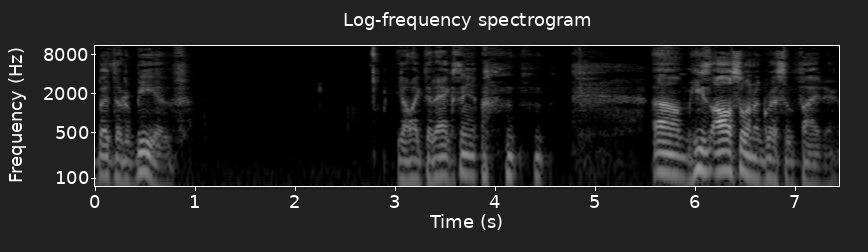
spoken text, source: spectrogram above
Beterbiev. Y'all like that accent? um, he's also an aggressive fighter.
